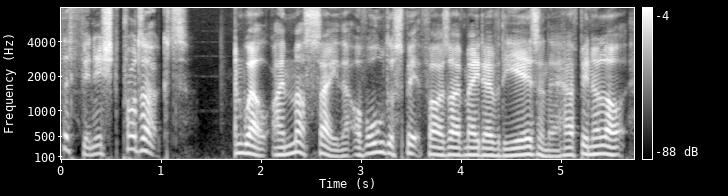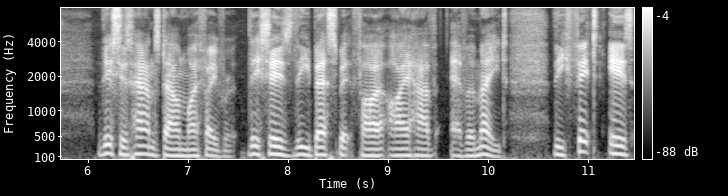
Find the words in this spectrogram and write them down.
the finished product. And well, I must say that of all the Spitfires I've made over the years, and there have been a lot, this is hands down my favourite. This is the best Spitfire I have ever made. The fit is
